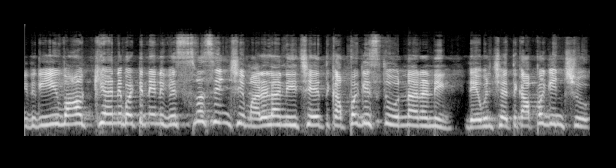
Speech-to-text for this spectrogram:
ఇది ఈ వాక్యాన్ని బట్టి నేను విశ్వసించి మరలా నీ చేతికి అప్పగిస్తూ ఉన్నానని దేవుని చేతికి అప్పగించు.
